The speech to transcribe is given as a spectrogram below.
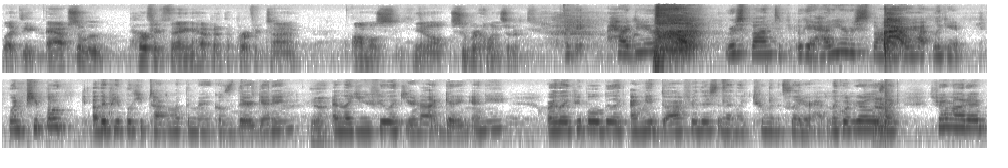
Like the absolute perfect thing happened at the perfect time, almost you know super coincidence. Okay. How do you respond to okay? How do you respond or how like okay, when people other people keep talking about the miracles they're getting, Yeah. and like you feel like you're not getting any, or like people will be like, I made dua for this, and then like two minutes later it happened. Like one girl was Yeah. like, spring Maghrib,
